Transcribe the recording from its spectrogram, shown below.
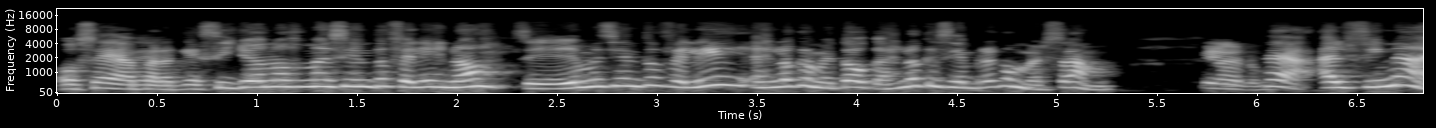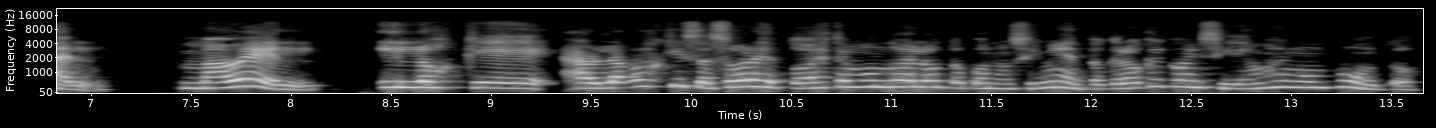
O sea, para que si yo no me siento feliz, no, si yo me siento feliz, es lo que me toca, es lo que siempre conversamos. Claro. O sea, al final, Mabel y los que hablamos quizás sobre todo este mundo del autoconocimiento, creo que coincidimos en un punto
